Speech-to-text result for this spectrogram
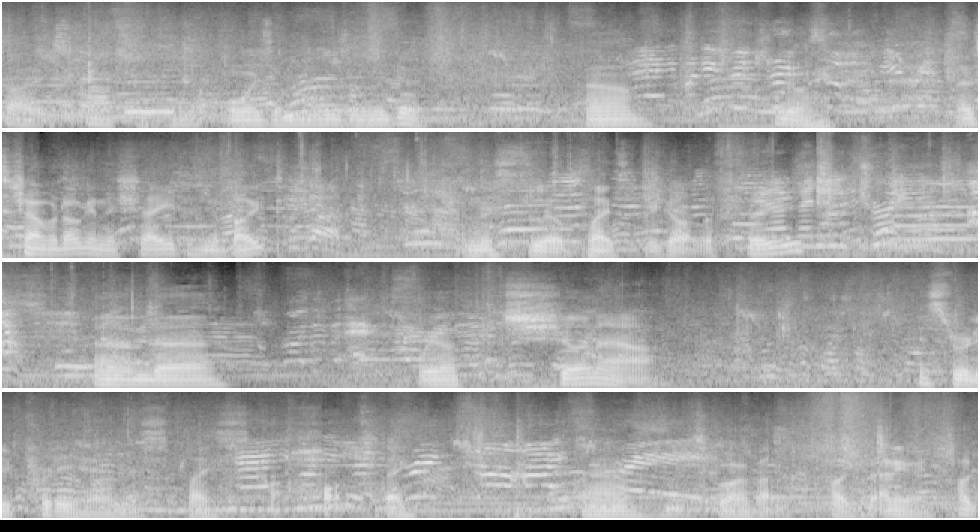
so expensive, not always amazingly good. Um, anyway, there's Travel Dog in the shade in the boat, and this is the little place we got the food. And uh, we are chilling out. It's really pretty here in this place. It's quite hot today. Um, not to worry about the Pug. But anyway, Pug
